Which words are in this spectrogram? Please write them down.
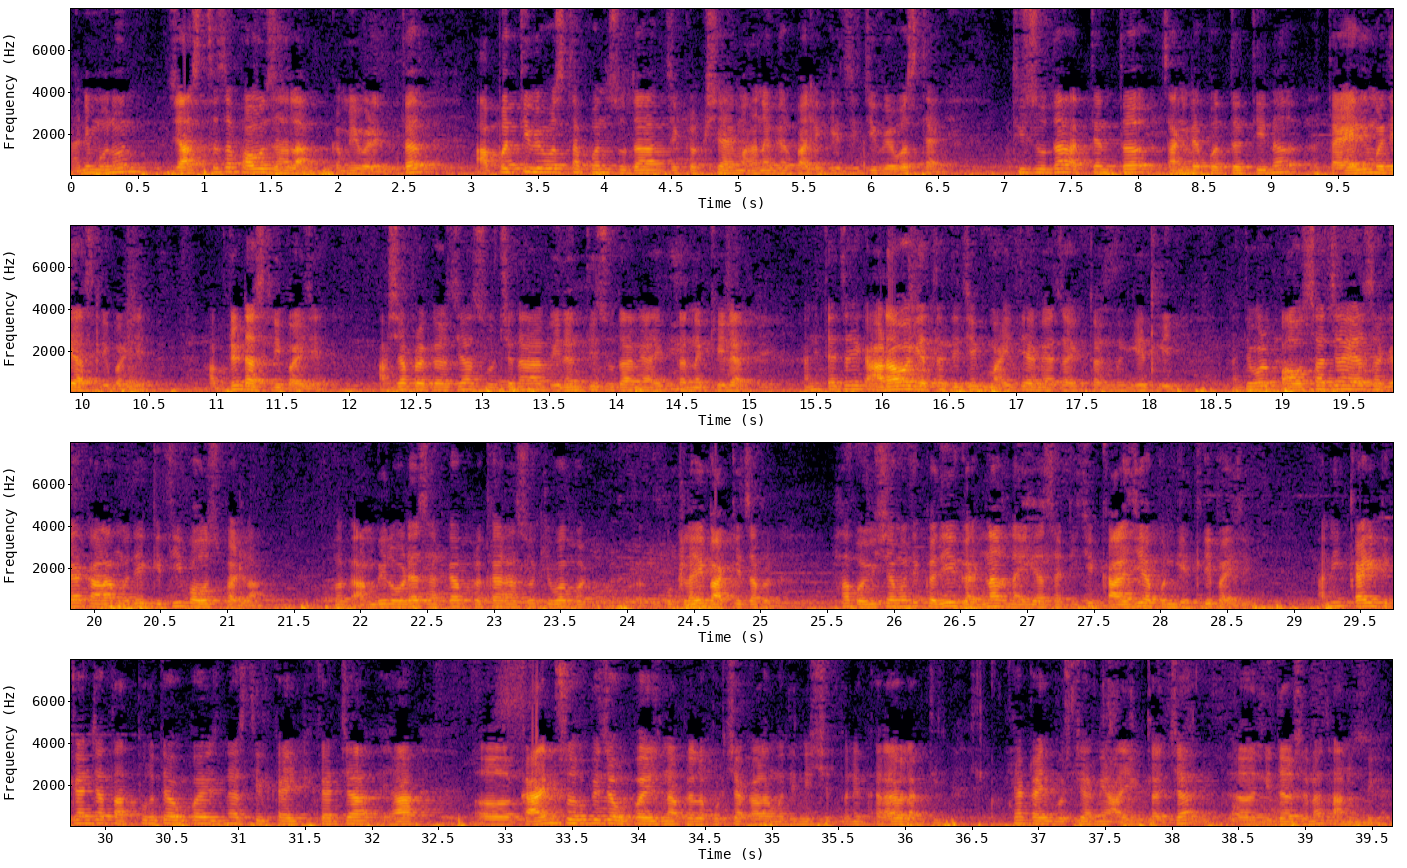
आणि म्हणून जास्तचा पाऊस झाला कमी वेळेत तर आपत्ती व्यवस्थापन सुद्धा जे कक्ष आहे महानगरपालिकेची जी व्यवस्था आहे ती सुद्धा अत्यंत चांगल्या पद्धतीनं तयारीमध्ये असली पाहिजे अपडेट असली पाहिजे. अशा प्रकारच्या सूचना विनंती सुद्धा आम्ही आयुक्तांना केल्या. आणि त्याचा एक आढावा घेतला त्याची एक माहिती आम्ही आज आयुक्तांना घेतली. आणि त्यामुळे पावसाच्या या सगळ्या काळामध्ये किती पाऊस पडला मग आंबील ओढ्यासारखा प्रकार असो किंवा ब- कुठलाही बाकीचा प्रकार हा भविष्यामध्ये कधीही घडणार नाही यासाठीची काळजी आपण घेतली पाहिजे. आणि काही ठिकाणच्या तात्पुरत्या उपाययोजना असतील काही ठिकाणच्या ह्या कायमस्वरूपीच्या उपाययोजना आपल्याला पुढच्या काळामध्ये निश्चितपणे कराव्या लागतील. ह्या काही गोष्टी आम्ही आयुक्तांच्या निदर्शनात निदर्शनास आणून दिल्या.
